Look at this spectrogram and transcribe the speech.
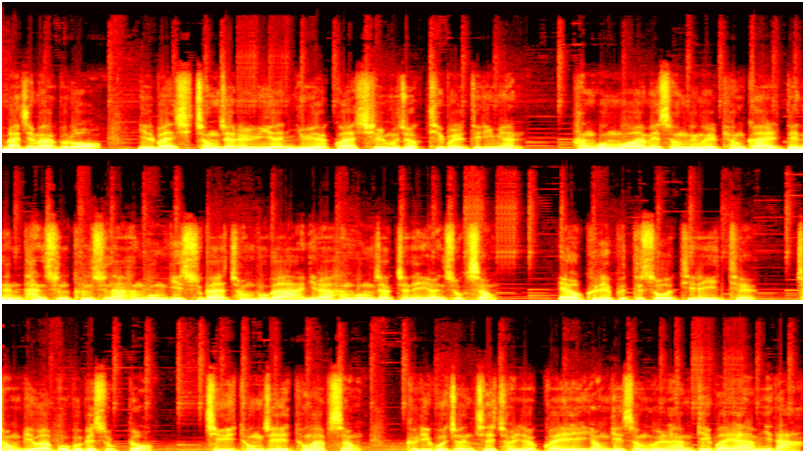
마지막으로 일반 시청자를 위한 요약과 실무적 팁을 드리면 항공모함의 성능을 평가할 때는 단순 톤수나 항공기 수가 전부가 아니라 항공작전의 연속성, 에어크래프트 소어티 레이트, 정비와 보급의 속도, 지휘 통제의 통합성, 그리고 전체 전력과의 연계성을 함께 봐야 합니다.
